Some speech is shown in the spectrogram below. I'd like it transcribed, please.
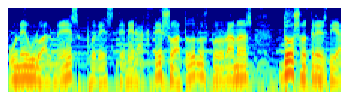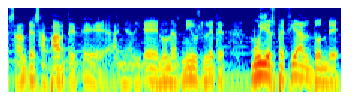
un euro al mes puedes tener acceso a todos los programas dos o tres días antes. Aparte, te añadiré en una newsletter muy especial donde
